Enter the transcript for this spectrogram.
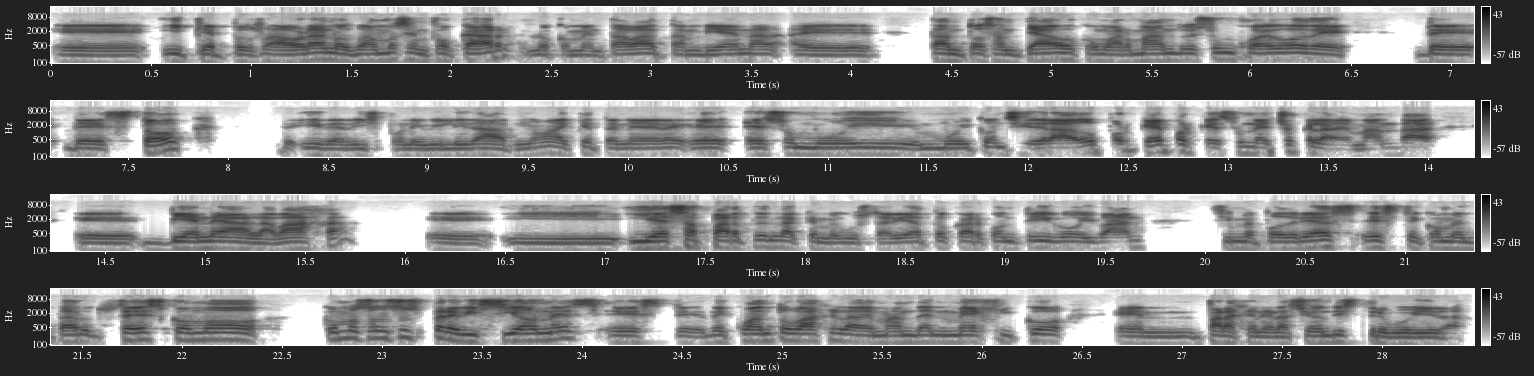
eh, y que pues ahora nos vamos a enfocar, lo comentaba también tanto Santiago como Armando, es un juego de, de, de stock y de disponibilidad, ¿no? Hay que tener eso muy, muy considerado. ¿Por qué? Porque es un hecho que la demanda eh, viene a la baja. Eh, y, esa parte es la que me gustaría tocar contigo, Iván. Si me podrías este, comentar, ustedes cómo, cómo son sus previsiones este, de cuánto baje la demanda en México en, para generación distribuida.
